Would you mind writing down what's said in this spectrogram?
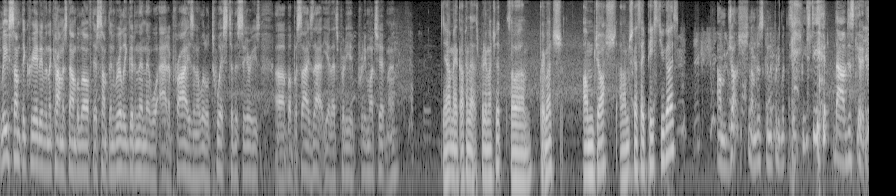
leave something creative in the comments down below if there's something really good, and then we'll add a prize and a little twist to the series. Uh, but besides that, yeah, that's pretty pretty much it, man. Yeah, mean, I think that's pretty much it. So um, pretty much, I'm Josh, and I'm just gonna say peace to you guys. I'm Josh, and I'm just gonna pretty much say peace to you. nah, I'm just kidding.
